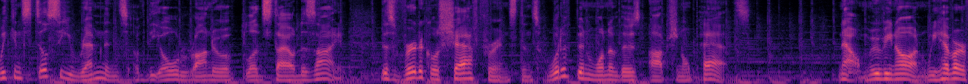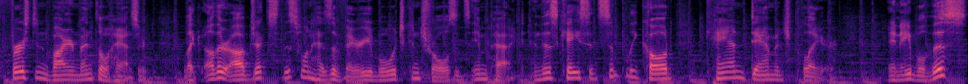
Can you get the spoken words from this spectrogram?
we can still see remnants of the old Rondo of Blood style design. This vertical shaft, for instance, would have been one of those optional paths. Now, moving on, we have our first environmental hazard, like other objects, this one has a variable which controls its impact. In this case, it's simply called can damage player. Enable this,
